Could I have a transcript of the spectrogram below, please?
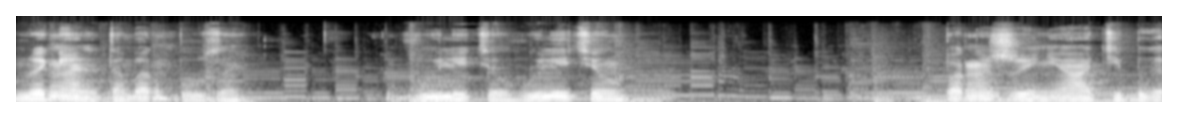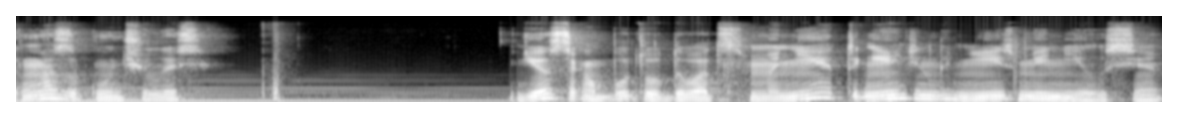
Ну реально там арбузы. Вылетел, вылетел. Поражение. А, типа игра закончилась. Я заработал 20 монет, рейтинг не изменился.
